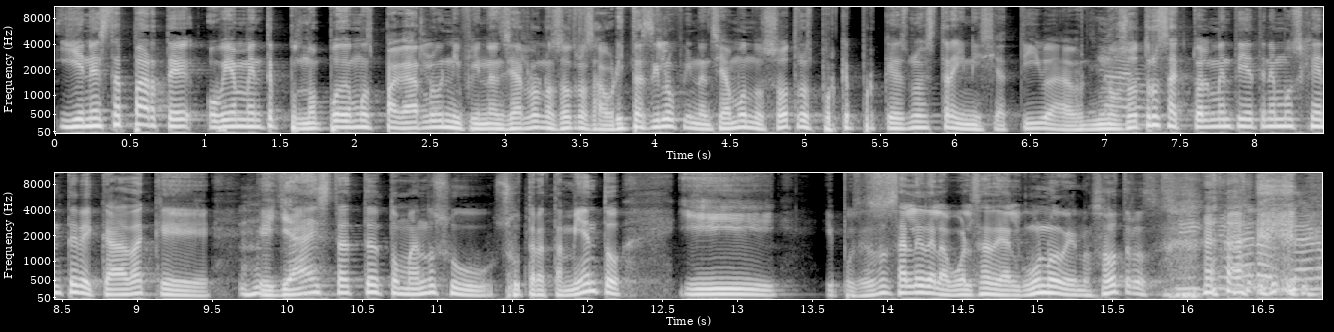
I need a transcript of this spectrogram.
y, en esta parte, obviamente, pues no podemos pagarlo ni financiarlo nosotros. Ahorita sí lo financiamos nosotros. ¿Por qué? Porque es nuestra iniciativa. Nosotros actualmente ya tenemos gente becada que, que ya está tomando su, su tratamiento. Y y pues eso sale de la bolsa de alguno de nosotros. Sí, claro, claro.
